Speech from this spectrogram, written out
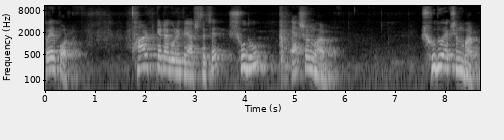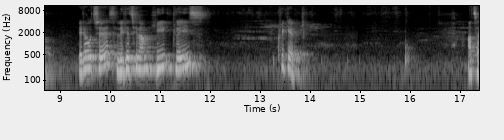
তো এরপর থার্ড ক্যাটাগরিতে আসতেছে শুধু অ্যাকশন ভার্ব শুধু অ্যাকশন ভার্ব এটা হচ্ছে লিখেছিলাম হি প্লেইস ক্রিকেট আচ্ছা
